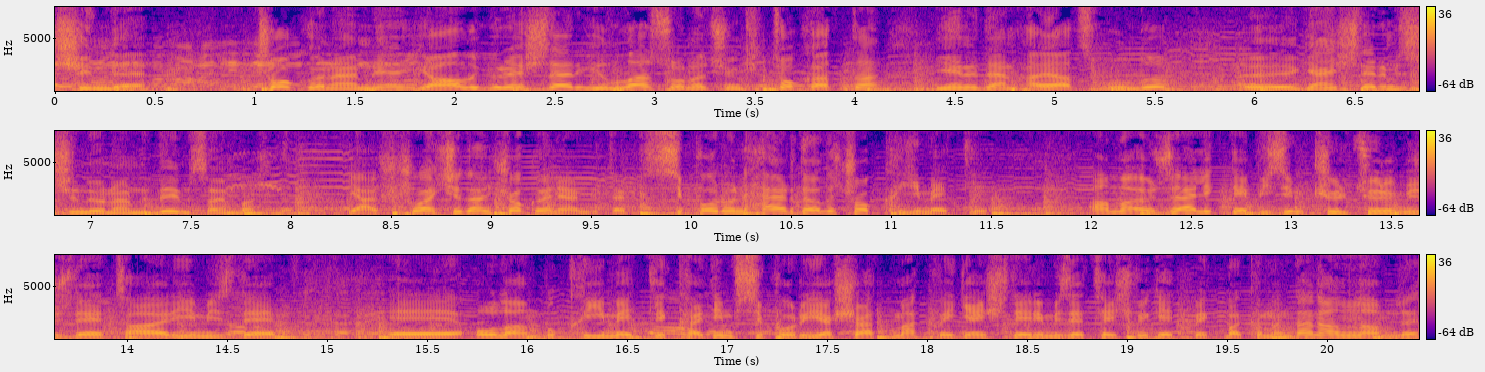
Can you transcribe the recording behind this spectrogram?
için de çok önemli. Yağlı güreşler yıllar sonra çünkü Tokat'ta yeniden hayat buldu. Ee, gençlerimiz için de önemli değil mi Sayın Başkan? Ya şu açıdan çok önemli tabii. Sporun her dalı çok kıymetli. Ama özellikle bizim kültürümüzde, tarihimizde e, olan bu kıymetli kadim sporu yaşatmak ve gençlerimize teşvik etmek bakımından anlamlı.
